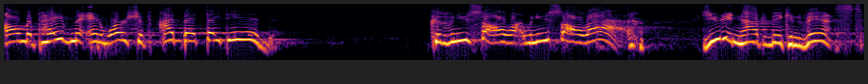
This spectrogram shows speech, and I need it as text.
on the pavement and worshiped. I bet they did. Because when you saw when you saw that, you didn't have to be convinced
